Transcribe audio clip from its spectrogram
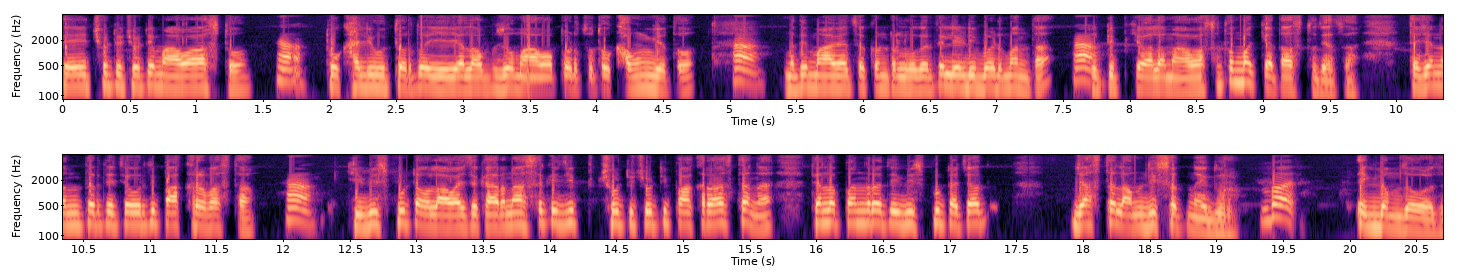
ते छोटे छोटे मावा असतो. हा. तो खाली उतरतो ये- याला जो मावा पडतो तो खाऊन घेतो. मग ते माव्याचं कंट्रोल वगैरे ते लेडी बर्ड म्हणता हा. तो टिपकेवाला मावा असतो तो मक्यात असतो त्याचा. त्याच्यानंतर त्याच्यावरती पाखरं बसता हा. ही वीस फुटावर लावायचं कारण असं की जी छोटी छोटी पाखरं असतात ना त्यांना पंधरा ते वीस फुटाच्या जास्त लांब दिसत नाही दूर. बर. एकदम जवळच.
